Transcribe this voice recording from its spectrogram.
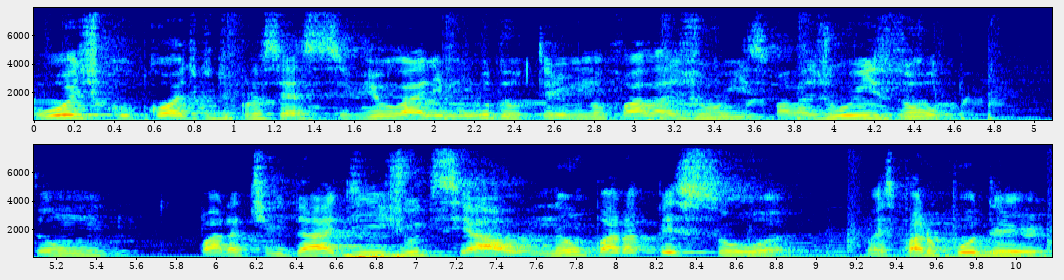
Hoje, com o Código de Processo Civil, lá ele muda o termo, não fala juiz, fala juizou. Então, para atividade judicial, não para a pessoa, mas para o poder.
